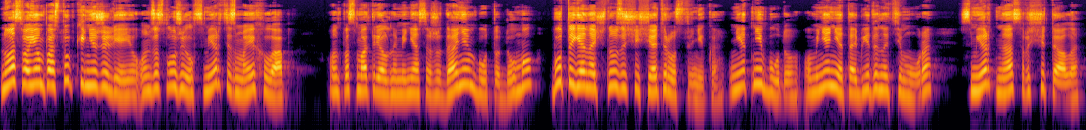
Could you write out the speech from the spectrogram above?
«Но о своем поступке не жалею. Он заслужил смерть из моих лап». Он посмотрел на меня с ожиданием, будто думал, будто я начну защищать родственника. «Нет, не буду. У меня нет обиды на Тимура. Смерть нас рассчитала.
